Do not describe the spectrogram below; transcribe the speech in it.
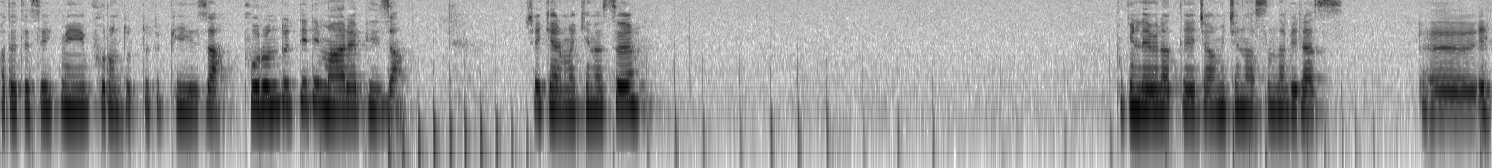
patates ekmeği, fırın tuttu pizza. Furunduti di mare pizza. Şeker makinesi. Bugün level atlayacağım için aslında biraz e,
